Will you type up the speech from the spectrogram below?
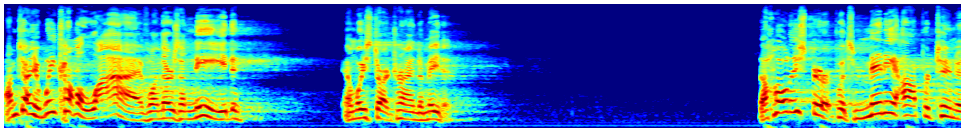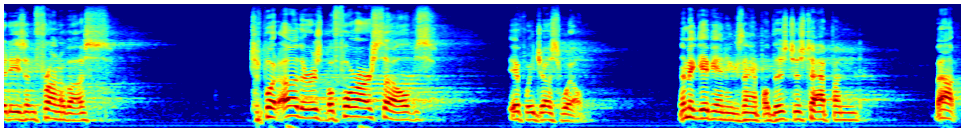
I'm telling you, we come alive when there's a need and we start trying to meet it. The Holy Spirit puts many opportunities in front of us to put others before ourselves if we just will. Let me give you an example. This just happened about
